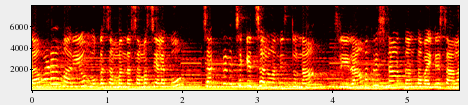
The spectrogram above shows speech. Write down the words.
దవడ మరియు ముఖ సంబంధ సమస్యలకు చక్కని చికిత్సలు అందిస్తున్న శ్రీ రామకృష్ణ దంత వైద్యశాల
